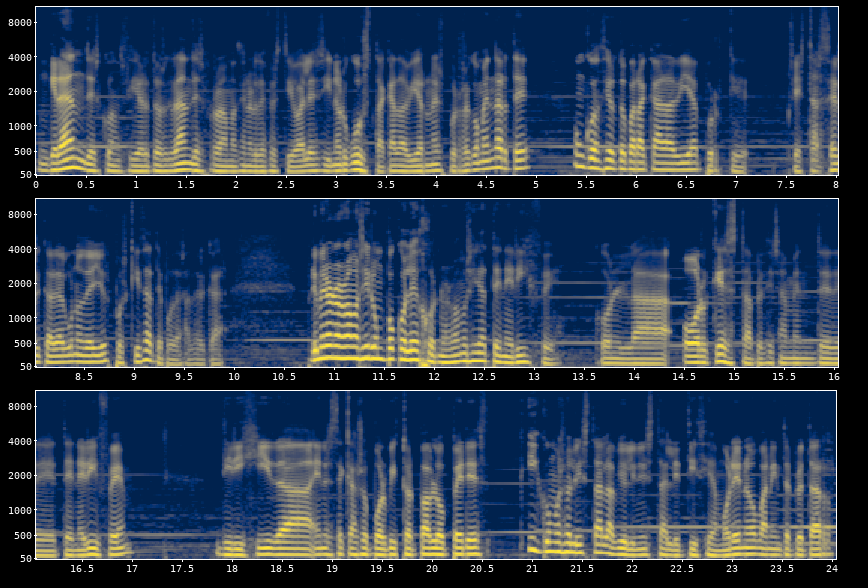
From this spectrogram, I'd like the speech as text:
grandes conciertos, grandes programaciones de festivales y nos gusta cada viernes pues recomendarte un concierto para cada día porque si estás cerca de alguno de ellos, pues quizá te puedas acercar. Primero nos vamos a ir un poco lejos, nos vamos a ir a Tenerife con la orquesta precisamente de Tenerife dirigida en este caso por Víctor Pablo Pérez y como solista la violinista Leticia Moreno van a interpretar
